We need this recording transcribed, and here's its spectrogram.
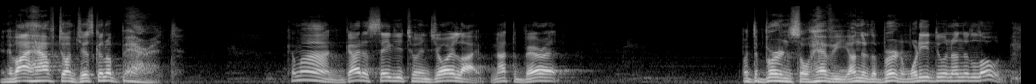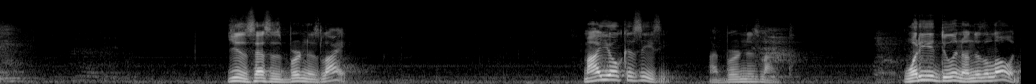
And if I have to, I'm just going to bear it. Come on, God has saved you to enjoy life, not to bear it. But the burden's so heavy under the burden. What are you doing under the load? Jesus says his burden is light. My yoke is easy, my burden is light. What are you doing under the load?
